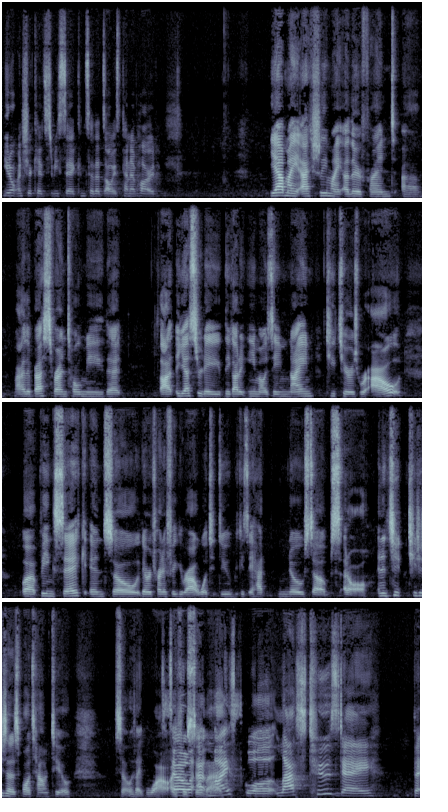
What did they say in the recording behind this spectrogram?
You don't want your kids to be sick, and so that's always kind of hard yeah my actually my other friend uh, my other best friend told me that that yesterday they got an email saying nine teachers were out uh, being sick and so they were trying to figure out what to do because they had no subs at all. And it t- teaches at a small town too. So I was like wow so i feel so at bad. my school last tuesday the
